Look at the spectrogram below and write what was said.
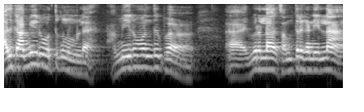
அதுக்கு அமீர் ஒத்துக்கணும்ல. அமீரும் வந்து இப்போ இவரெல்லாம் சமுத்திரகனிலாம்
